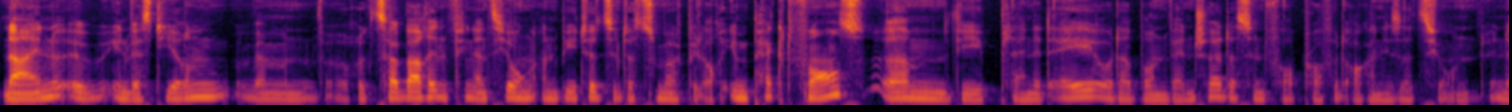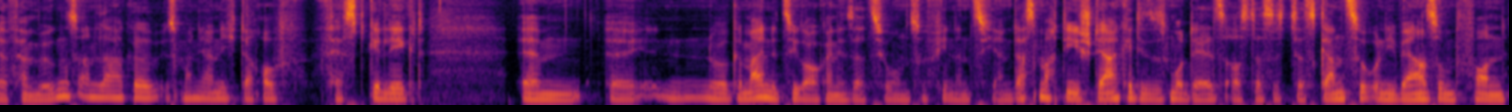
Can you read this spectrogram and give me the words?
Nein, äh, investieren, wenn man rückzahlbare Finanzierung anbietet, sind das zum Beispiel auch Impact-Fonds ähm, wie Planet A oder Bon Venture. Das sind For-Profit-Organisationen. In der Vermögensanlage ist man ja nicht darauf festgelegt, ähm, äh, nur gemeinnützige Organisationen zu finanzieren. Das macht die Stärke dieses Modells aus, dass es das ganze Universum von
